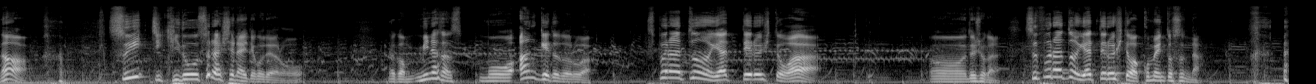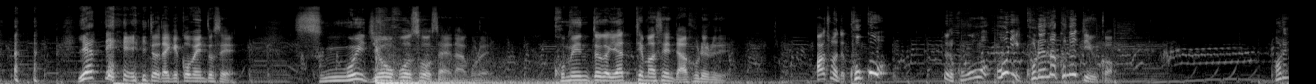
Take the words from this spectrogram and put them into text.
なあ。スイッチ起動すらしてないってことやろ？なんか皆さんもうアンケート取るわ。スプラトゥーンやってる人はうーんどうしようかな。スプラトゥーンやってる人はコメントすんな。やってへん人だけコメントせえ。すんごい情報操作やなこれ。コメントがやってませんで溢れるで。あちょっと待ってここちょっとここ鬼来れなくね？っていうか。あれ？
